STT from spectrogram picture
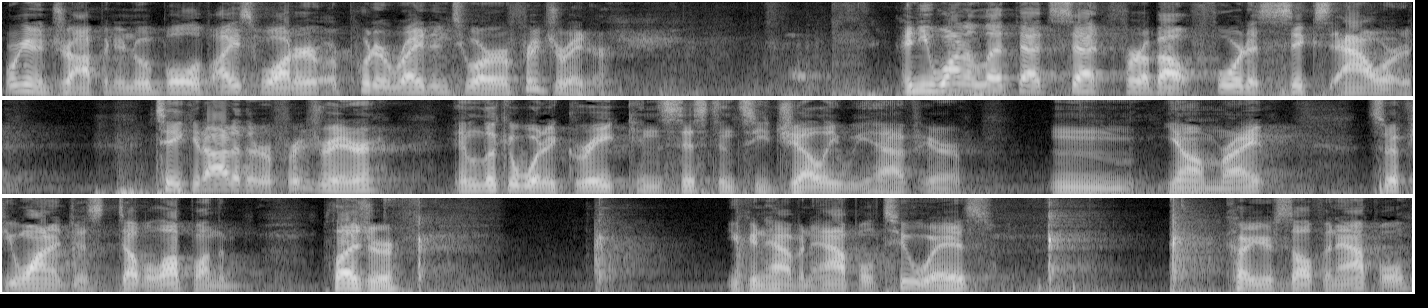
we're going to drop it into a bowl of ice water or put it right into our refrigerator. And you want to let that set for about four to six hours. Take it out of the refrigerator and look at what a great consistency jelly we have here. Mmm, yum, right? So if you want to just double up on the pleasure, you can have an apple two ways. Cut yourself an apple,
